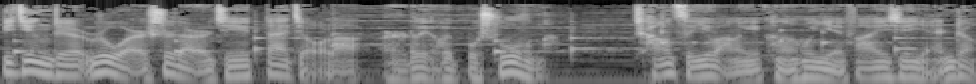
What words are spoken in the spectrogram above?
毕竟这入耳式的耳机戴久了耳朵也会不舒服嘛。长此以往也可能会引发一些炎症，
